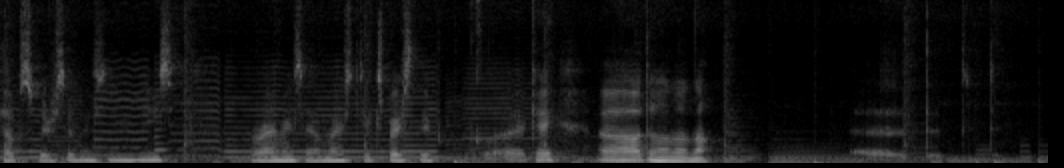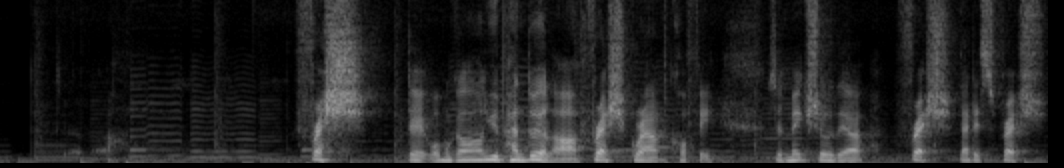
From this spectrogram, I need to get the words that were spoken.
helps better use rhymes are most expressive. OK，呃，等等等等，呃，fresh，对我们刚刚预判对了啊，fresh ground coffee. So make sure they are fresh. That is fresh.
